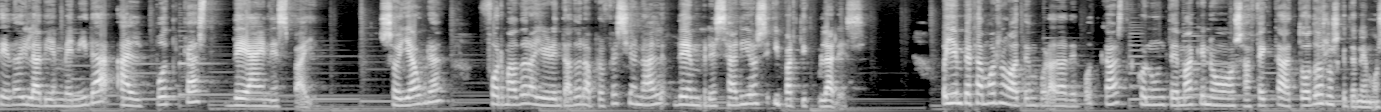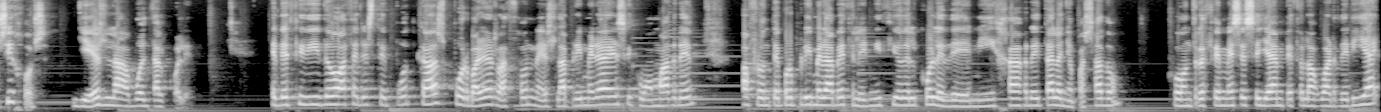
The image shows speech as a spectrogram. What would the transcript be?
te doy la bienvenida al podcast de AN Spy. Soy Aura, formadora y orientadora profesional de empresarios y particulares. Hoy empezamos nueva temporada de podcast con un tema que nos afecta a todos los que tenemos hijos, y es la vuelta al cole. He decidido hacer este podcast por varias razones. La primera es que como madre afronté por primera vez el inicio del cole de mi hija Greta el año pasado con 13 meses ella empezó la guardería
